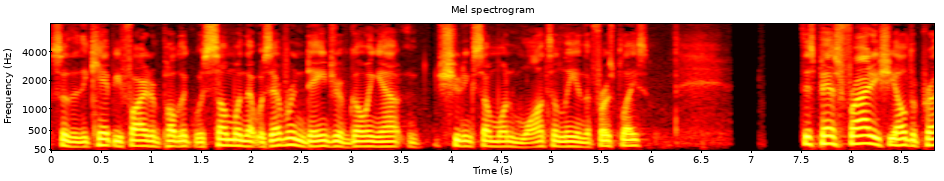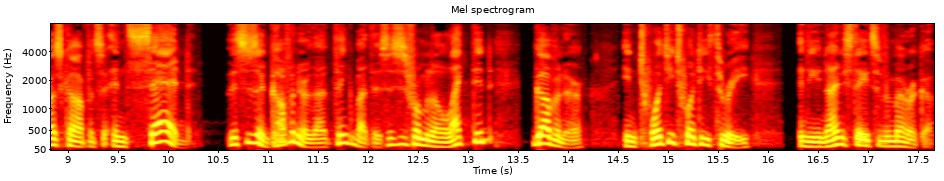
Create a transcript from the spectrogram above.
so that they can't be fired in public was someone that was ever in danger of going out and shooting someone wantonly in the first place? This past Friday, she held a press conference and said this is a governor that, think about this. This is from an elected governor in 2023 in the United States of America.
